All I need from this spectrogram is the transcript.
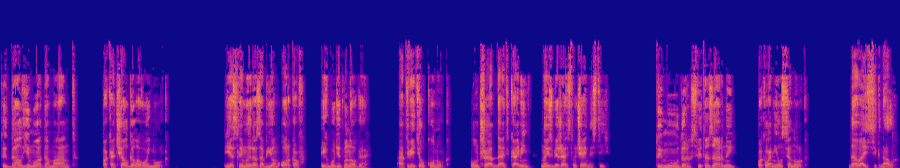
«Ты дал ему адамант», — покачал головой Нурк. «Если мы разобьем орков, их будет много», — ответил Кунурк. «Лучше отдать камень, но избежать случайностей». «Ты мудр, Светозарный», — поклонился Нурк. «Давай сигнал»,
